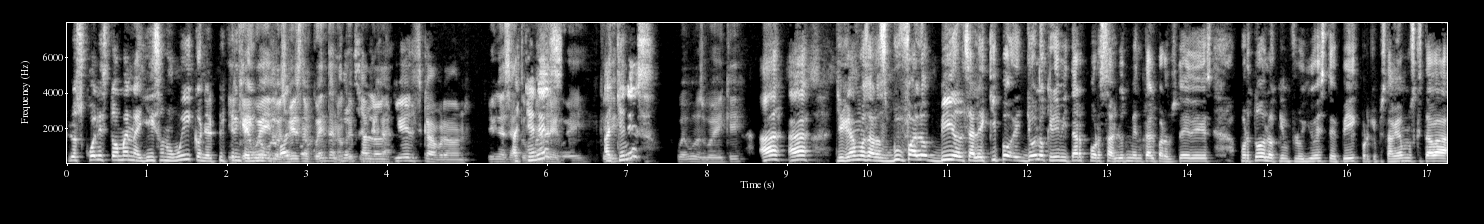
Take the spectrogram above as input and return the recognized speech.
los cuales toman a Jason Wee con el pick 31 qué, Los Bills no cuentan, ¿no? A los Bills, cabrón. a, ¿A quiénes? ¿A quiénes? Huevos, güey, Ah, ah, llegamos a los Buffalo Bills, al equipo. Yo lo quería evitar por salud mental para ustedes, por todo lo que influyó este pick, porque pues sabíamos que estaba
